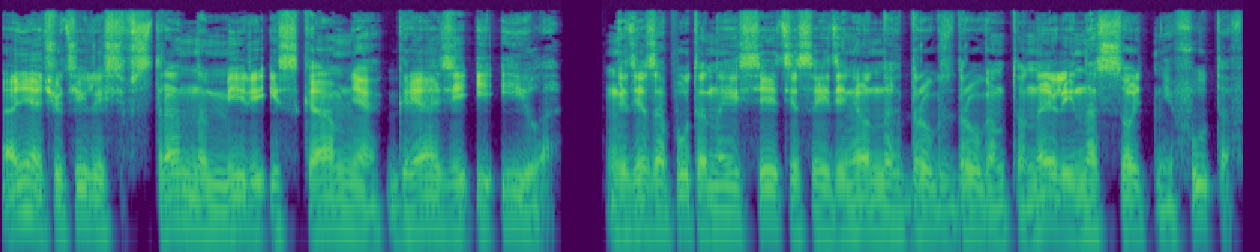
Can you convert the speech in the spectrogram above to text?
Они очутились в странном мире из камня, грязи и ила, где запутанные сети, соединенных друг с другом туннелей на сотни футов,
